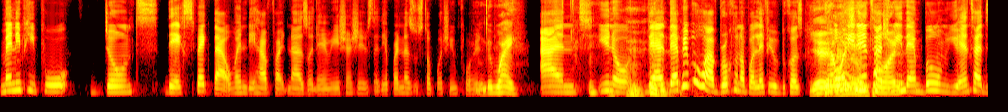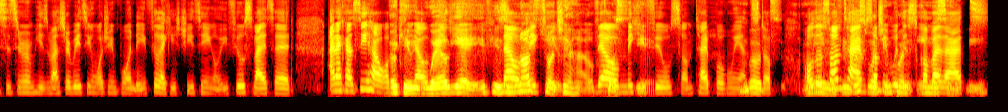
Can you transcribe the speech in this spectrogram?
many people don't they expect that when they have partners or their relationships that their partners will stop watching porn The why? and you know there there are people who have broken up or left people because Yeah. Oh he didn't touch me then boom you enter the sitting room he's masturbating watching porn then you feel like he's cheating or you feel slighted and I can see how obviously Okay, that would well, make you- yeah. If he's not make you- touching her, of that will course, make you feel some type of way and But, stuff I although mean, if he's just sometimes some people discover that innocently,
